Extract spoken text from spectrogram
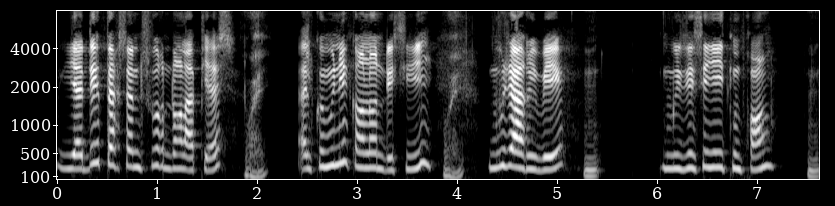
Il y a deux personnes sourdes dans la pièce. Ouais, Elles communiquent en langue des signes. ouais. Vous arrivez. Mm. Vous essayez de comprendre. Mm.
